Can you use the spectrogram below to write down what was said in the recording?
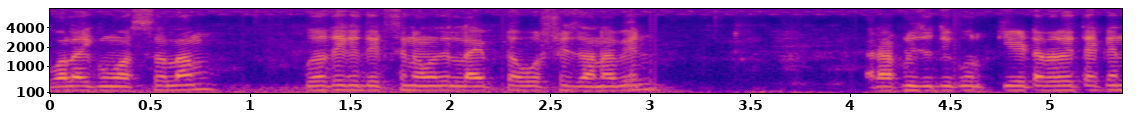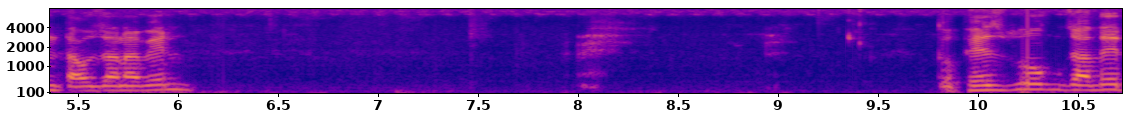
ওয়ালাইকুম আসসালাম। কোথা থেকে দেখছেন আমাদের লাইভটা অবশ্যই জানাবেন। আর আপনি যদি কোনো ক্রিয়েটার হয়ে থাকেন, তাও জানাবেন। তো ফেসবুক যাদের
